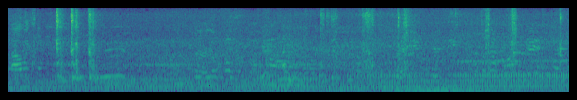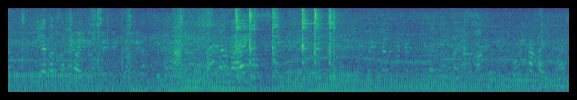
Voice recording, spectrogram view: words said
Bawal siya. Iya, tatlong fries. Ha? Tatlong fries. Uwi na kayo, guys.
